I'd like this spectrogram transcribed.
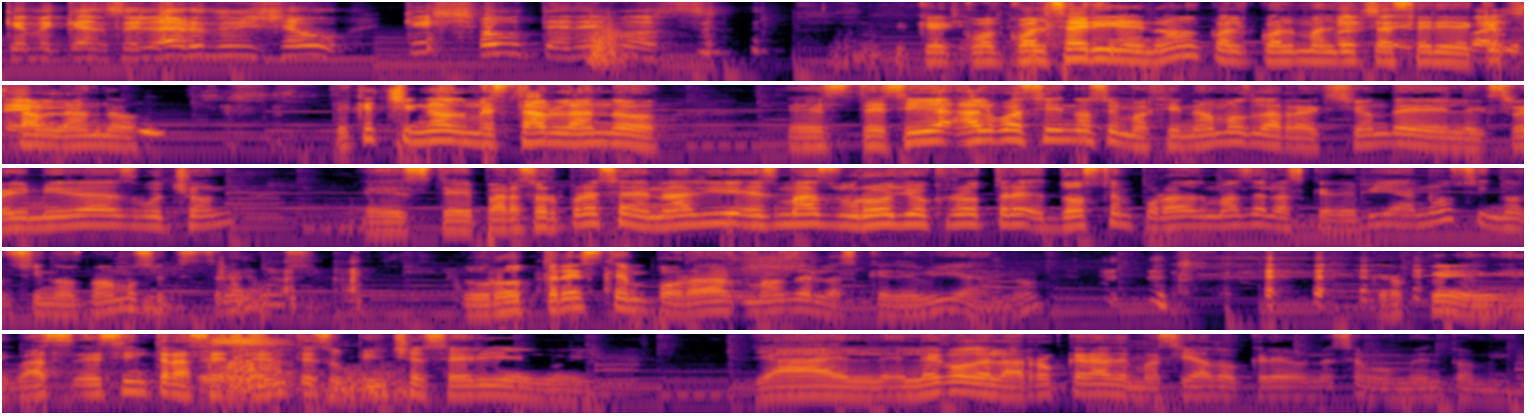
que me cancelaron un show. ¿Qué show tenemos? ¿qué- cuál, cuál serie, no? ¿Cuál, cuál maldita se- serie? ¿De qué cuál me está serie? hablando? ¿De qué chingados me está hablando? Este, sí, algo así nos imaginamos la reacción del ex Rey Midas, Buchón. Este, para sorpresa de nadie, es más, duró yo creo tre- dos temporadas más de las que debía, ¿no? Si, no, si nos vamos extremos, duró tres temporadas más de las que debía, ¿no? Creo que vas- es intrascendente su pinche serie, güey. Ya el, el ego de la roca era demasiado, creo, en ese momento, amigo.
